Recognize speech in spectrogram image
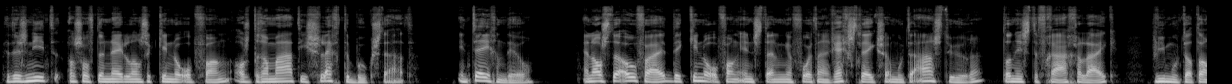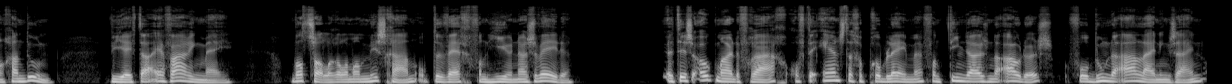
Het is niet alsof de Nederlandse kinderopvang als dramatisch slecht te boek staat. Integendeel. En als de overheid de kinderopvanginstellingen voortaan rechtstreeks zou moeten aansturen, dan is de vraag gelijk: wie moet dat dan gaan doen? Wie heeft daar ervaring mee? Wat zal er allemaal misgaan op de weg van hier naar Zweden? Het is ook maar de vraag of de ernstige problemen van tienduizenden ouders voldoende aanleiding zijn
